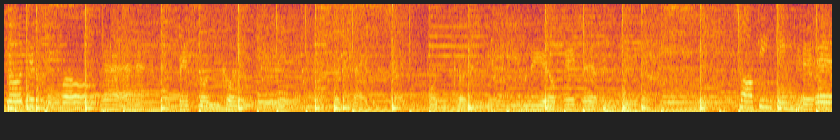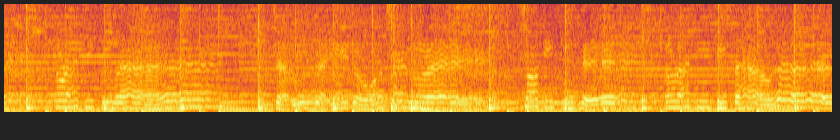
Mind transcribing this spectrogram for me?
โปรดอย่าเพิ่งมองผ่าไม่สนคน อชอบจริงๆเธอรักจริงๆแล้วจะอุ้มใจจะว่าเช่นไรชอบจริงๆเธอรักจริงๆสาวเอ้ย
